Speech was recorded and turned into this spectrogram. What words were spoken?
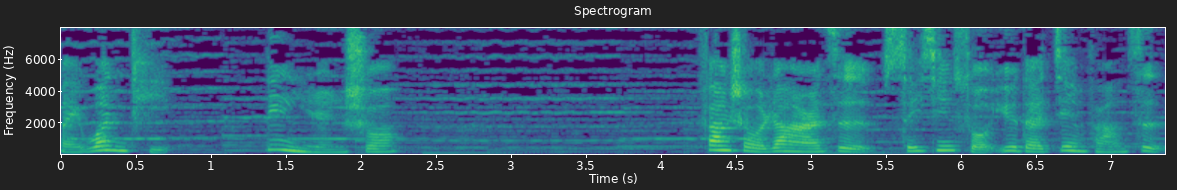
没问题。”另一人说。放手让儿子随心所欲地建房子，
